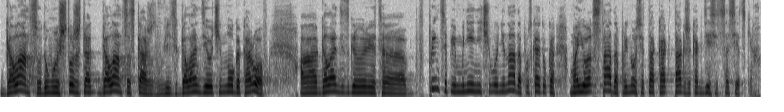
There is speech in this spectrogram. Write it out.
голландцу, думаю, что же так голландцы скажут, ведь в Голландии очень много коров. А голландец говорит, «Э, в принципе, мне ничего не надо, пускай только мое стадо приносит так, как, так же, как 10 соседских.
